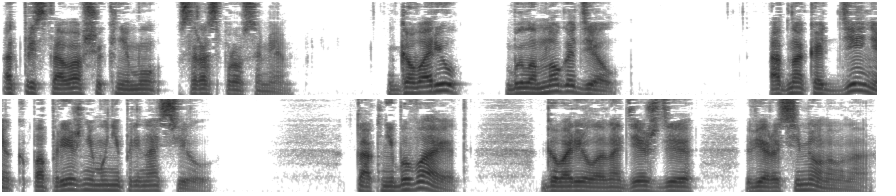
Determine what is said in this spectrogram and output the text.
от пристававших к нему с расспросами. «Говорю, было много дел». Однако денег по-прежнему не приносил. «Так не бывает», — говорила Надежде Вера Семеновна.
